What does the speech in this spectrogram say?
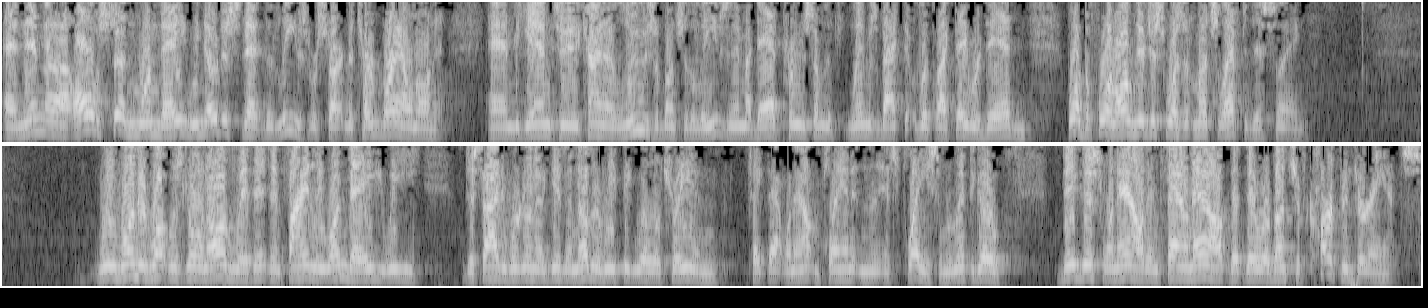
And then uh, all of a sudden, one day, we noticed that the leaves were starting to turn brown on it, and began to kind of lose a bunch of the leaves. And then my dad pruned some of the limbs back that looked like they were dead, and boy, before long, there just wasn't much left of this thing we wondered what was going on with it, and finally one day we decided we're going to get another weeping willow tree and take that one out and plant it in its place. And we went to go dig this one out and found out that there were a bunch of carpenter ants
